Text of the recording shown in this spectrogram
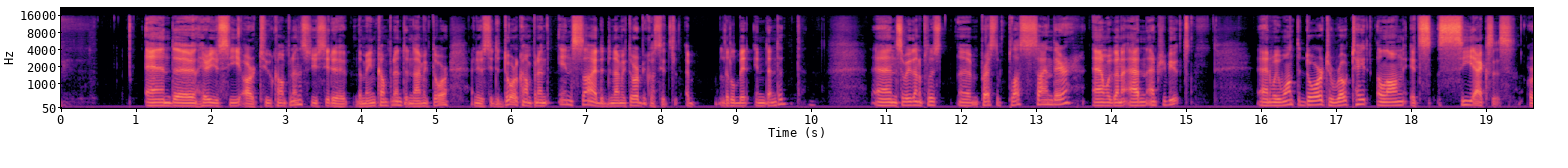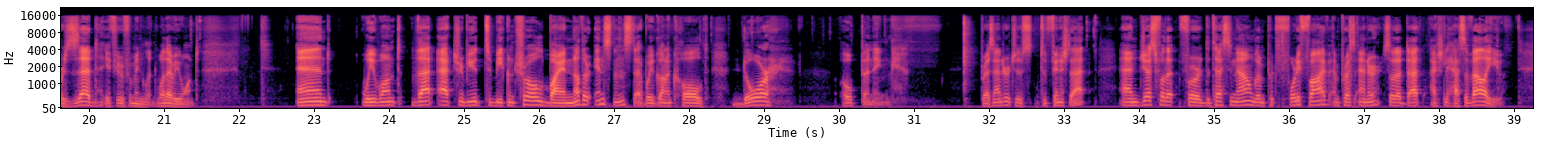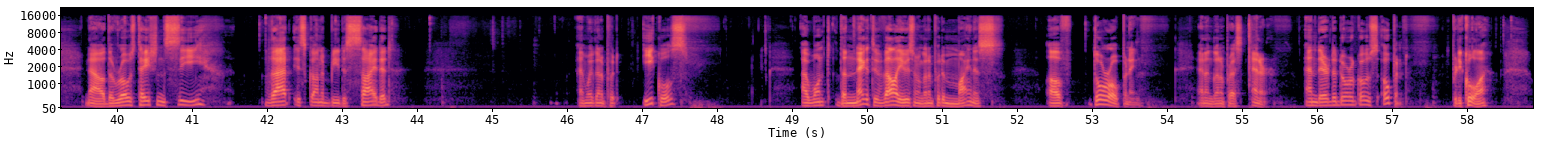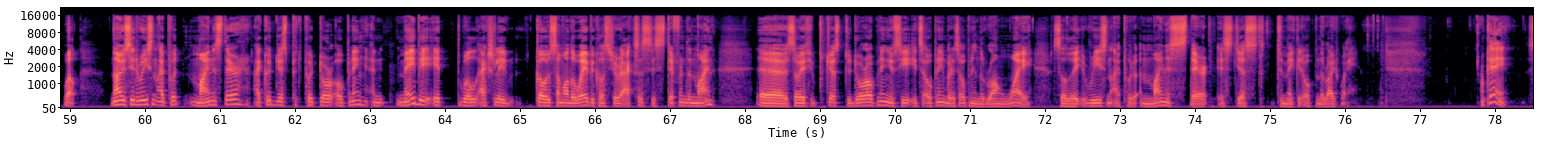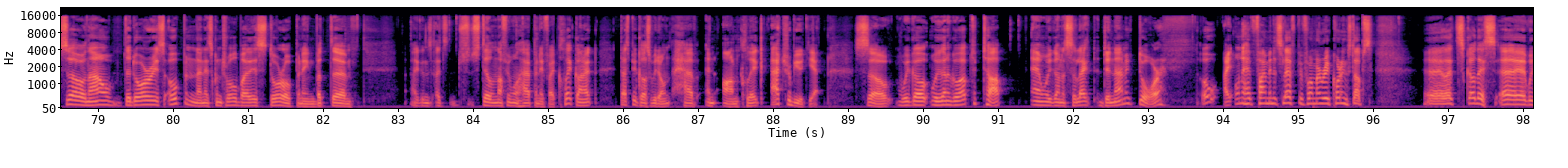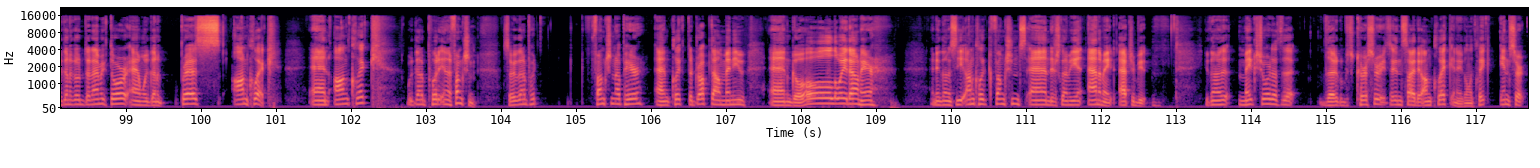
and uh, here you see our two components. You see the, the main component, dynamic door, and you see the door component inside the dynamic door because it's a little bit indented. And so we're going to uh, press the plus sign there, and we're going to add an attribute. And we want the door to rotate along its Z axis, or Z if you're from England, whatever you want. And we want that attribute to be controlled by another instance that we're going to call door opening. Press enter to, to finish that. And just for the, for the testing now, I'm going to put 45 and press enter so that that actually has a value. Now, the rotation Z, that is going to be decided. And we're going to put equals. I want the negative values, and I'm going to put a minus of door opening. And I'm going to press enter. And there the door goes open. Pretty cool, huh? Well, now you see the reason I put minus there. I could just put, put door opening, and maybe it will actually go some other way because your axis is different than mine. Uh, so if you just do door opening, you see it's opening, but it's opening the wrong way. So the reason I put a minus there is just to make it open the right way. Okay, so now the door is open and it's controlled by this door opening, but uh, I can I, still nothing will happen if I click on it. That's because we don't have an on-click attribute yet. So we go we're gonna go up to top and we're gonna select dynamic door. Oh, I only have five minutes left before my recording stops. Uh, let's go this. Uh, we're gonna go dynamic door and we're gonna press on click. And on click, we're gonna put in a function. So we're gonna put function up here and click the drop down menu and go all the way down here. And you're gonna see on click functions and there's gonna be an animate attribute. You're gonna make sure that the the cursor is inside the on click and you're gonna click insert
